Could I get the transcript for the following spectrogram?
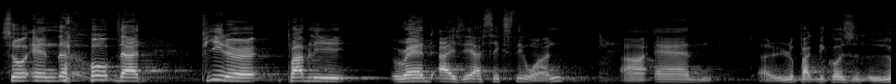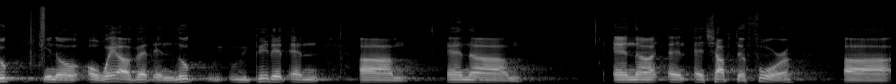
so, in the hope that Peter probably read Isaiah 61 uh, and uh, look back because Luke, you know, aware of it, and Luke repeated and um, and, um, and, uh, and, and, chapter 4. Uh,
